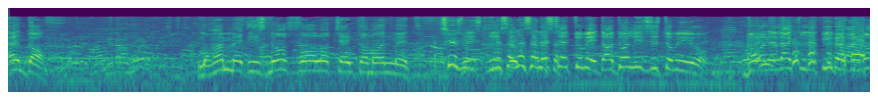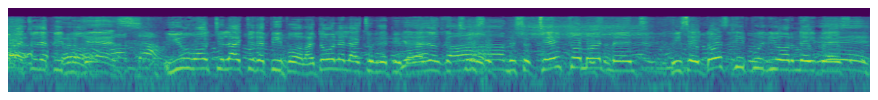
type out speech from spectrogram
End of. Muhammad is not follow Ten Commandments. Excuse me, Please listen, listen, listen. to me. Don't don't listen to me, you. You want to lie to the people. I don't lie to the people. Yes. You want to lie to the people. I don't want to lie to the people. I don't control. Listen, Ten Commandments. He said, don't sleep with your neighbors.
